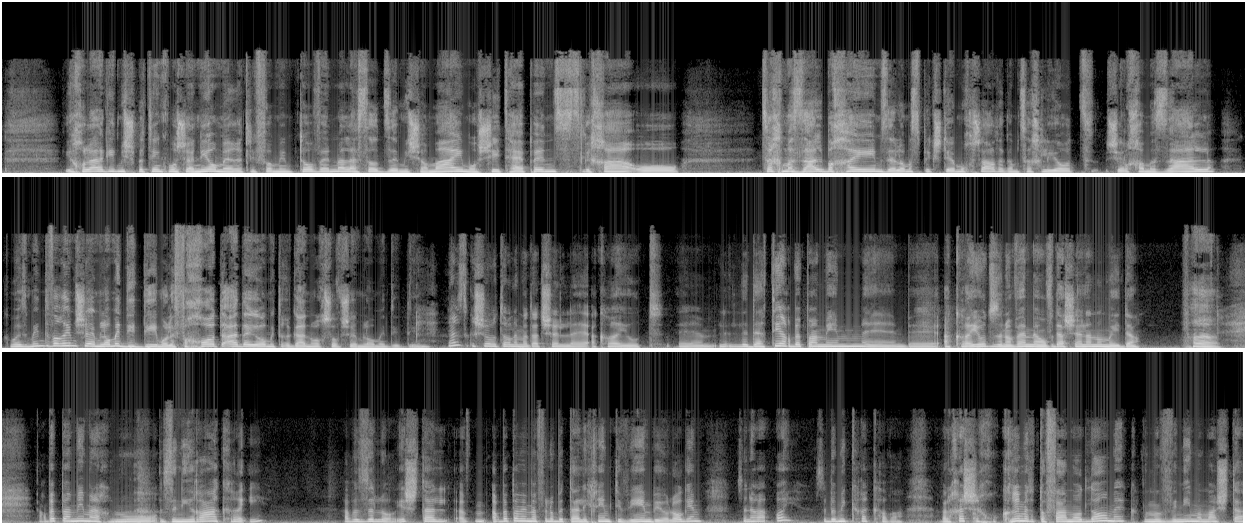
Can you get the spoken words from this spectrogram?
יכולה להגיד משפטים כמו שאני אומרת לפעמים, טוב, אין מה לעשות, זה משמיים, או שיט happens, סליחה, או צריך מזל בחיים, זה לא מספיק שתהיה מוכשר, אתה גם צריך להיות, שיהיה לך מזל. כלומר, זה מין דברים שהם לא מדידים, או לפחות עד היום התרגלנו לחשוב שהם לא מדידים. זה קשור יותר למדד של אקראיות. לדעתי, הרבה פעמים באקראיות זה נובע מהעובדה שאין לנו מידע. הרבה פעמים אנחנו, זה נראה אקראי, אבל זה לא. יש תהל... הרבה פעמים אפילו בתהליכים טבעיים, ביולוגיים, זה נראה, אוי, זה במקרה קרה. אבל אחרי שחוקרים את התופעה מאוד לעומק, ומבינים ממש את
